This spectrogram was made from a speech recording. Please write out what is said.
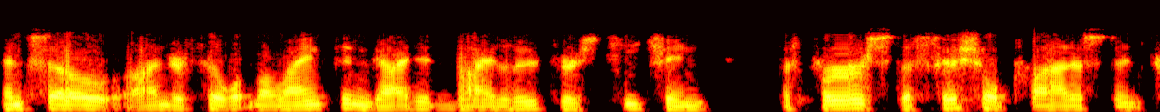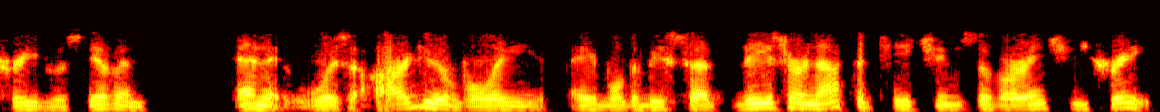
And so under Philip Melanchthon, guided by Luther's teaching, the first official Protestant creed was given and it was arguably able to be said, these are not the teachings of our ancient creeds.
